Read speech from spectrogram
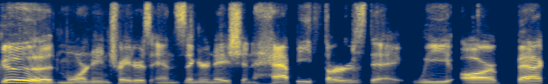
Good morning, traders and Zinger Nation. Happy Thursday. We are back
